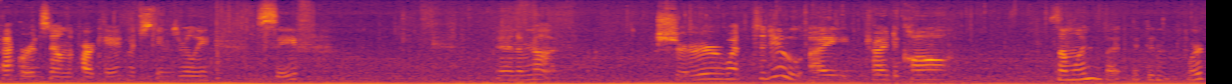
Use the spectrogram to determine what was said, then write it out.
backwards down the parkade, which seems really safe. And I'm not sure what to do. I tried to call someone, but it didn't work.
